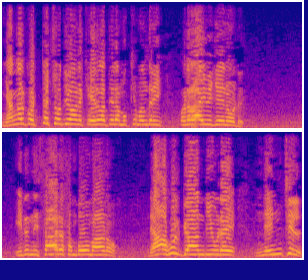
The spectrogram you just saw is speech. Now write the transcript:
ഞങ്ങൾക്ക് ഒറ്റ ചോദ്യമാണ് കേരളത്തിലെ മുഖ്യമന്ത്രി പിണറായി വിജയനോട്. ഇത് നിസാര സംഭവമാണോ? രാഹുൽ ഗാന്ധിയുടെ നെഞ്ചിൽ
